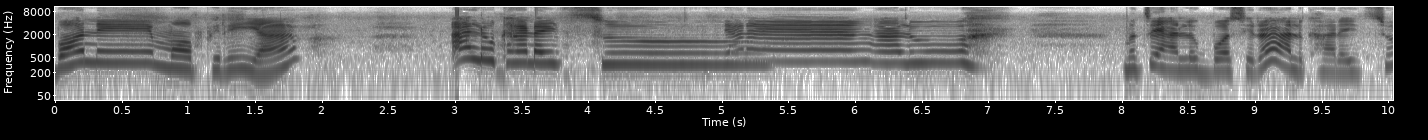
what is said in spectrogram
भने म फेरि यहाँ आलु खाँदैछु। आलु। म चाहिँ आलु बसेर आलु खाँदैछु।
